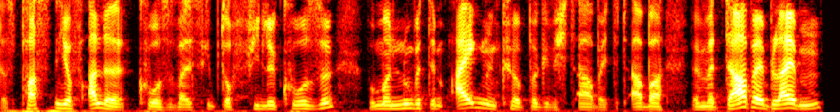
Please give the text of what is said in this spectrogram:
Das passt nicht auf alle Kurse, weil es gibt auch viele Kurse, wo man nur mit dem eigenen Körpergewicht arbeitet. Aber wenn wir dabei bleiben,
